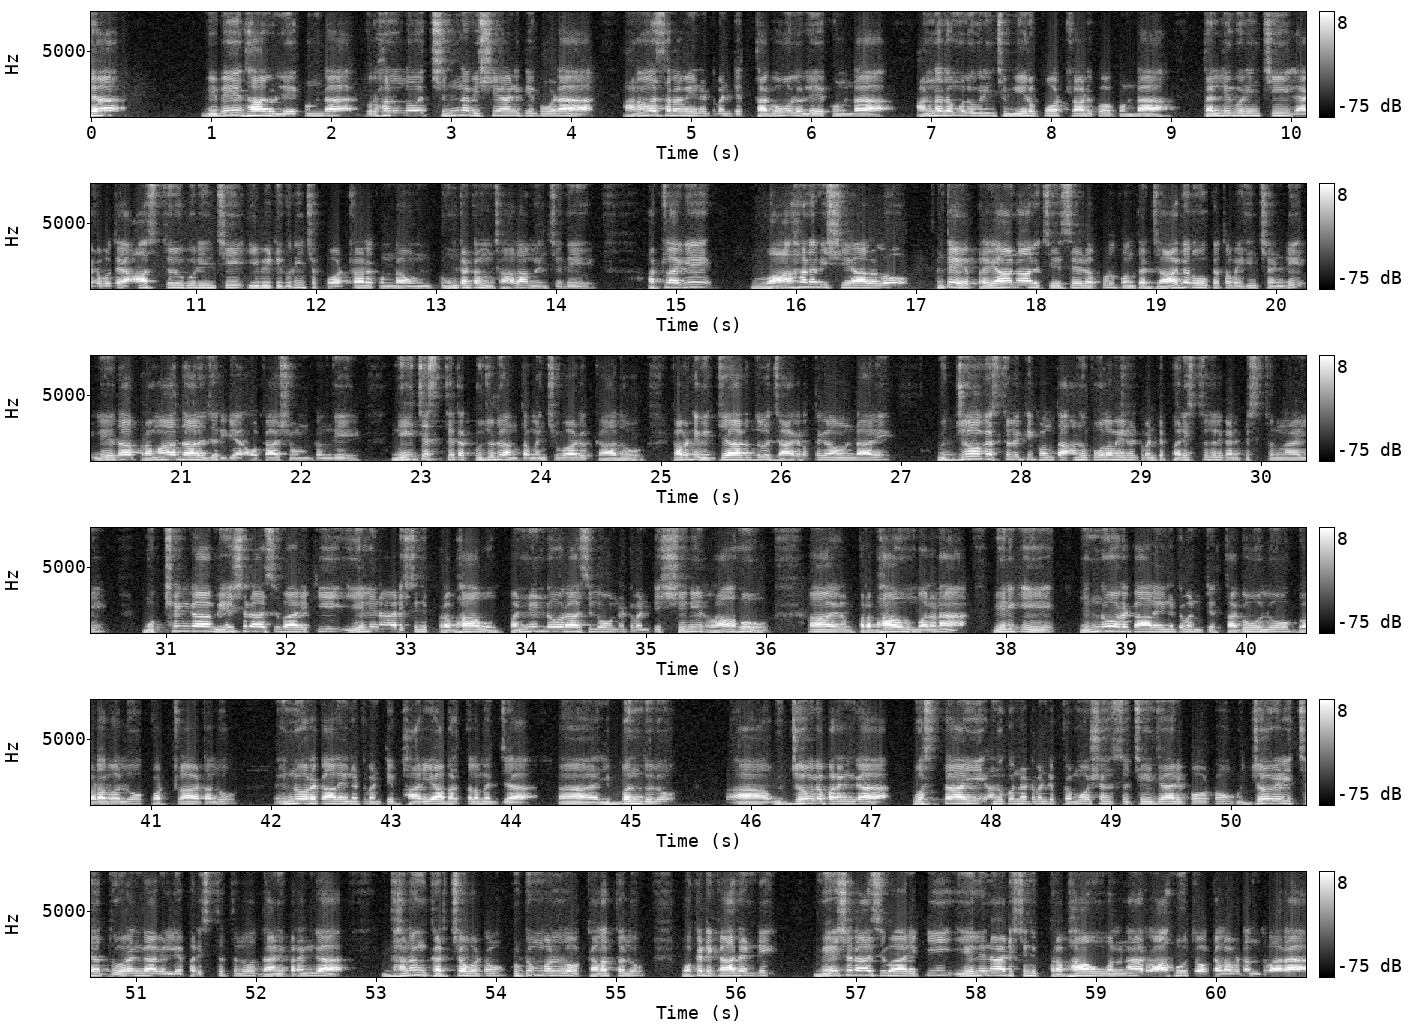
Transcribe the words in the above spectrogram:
విభేదాలు లేకుండా గృహంలో చిన్న విషయానికి కూడా అనవసరమైనటువంటి తగువులు లేకుండా అన్నదమ్ముల గురించి మీరు పోట్లాడుకోకుండా తల్లి గురించి లేకపోతే ఆస్తుల గురించి వీటి గురించి పోట్లాడకుండా ఉండటం చాలా మంచిది. అట్లాగే వాహన విషయాలలో అంటే ప్రయాణాలు చేసేటప్పుడు కొంత జాగరూకత వహించండి లేదా ప్రమాదాలు జరిగే అవకాశం ఉంటుంది. నీచస్థిత కుజుడు అంత మంచివాడు కాదు. కాబట్టి విద్యార్థులు జాగ్రత్తగా ఉండాలి. ఉద్యోగస్తులకి కొంత అనుకూలమైనటువంటి పరిస్థితులు కనిపిస్తున్నాయి. ముఖ్యంగా మేషరాశి వారికి ఏలినాడి శని ప్రభావం పన్నెండవ రాశిలో ఉన్నటువంటి శని రాహు ప్రభావం వలన వీరికి ఎన్నో రకాలైనటువంటి తగువులు గొడవలు కొట్లాటలు ఎన్నో రకాలైనటువంటి భార్యాభర్తల మధ్య ఇబ్బందులు ఉద్యోగపరంగా వస్తాయి అనుకున్నటువంటి ప్రమోషన్స్ చేజారిపోవటం ఉద్యోగరీత్యా దూరంగా వెళ్ళే పరిస్థితులు దాని పరంగా ధనం ఖర్చు అవ్వటం కుటుంబంలో కలతలు ఒకటి కాదండి మేషరాశి వారికి ఏలినాటి శని ప్రభావం వలన రాహుతో కలవడం ద్వారా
